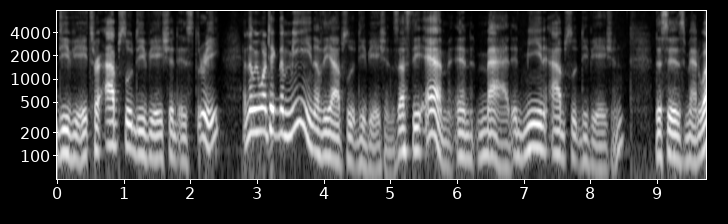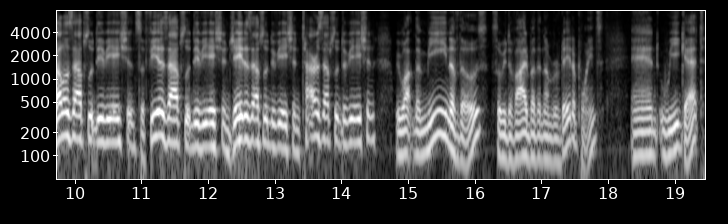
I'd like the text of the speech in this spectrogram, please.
deviates, her absolute deviation is 3. And then we want to take the mean of the absolute deviations. That's the M in MAD, in mean absolute deviation. This is Manuela's absolute deviation, Sophia's absolute deviation, Jada's absolute deviation, Tara's absolute deviation. We want the mean of those, so we divide by the number of data points, and we get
